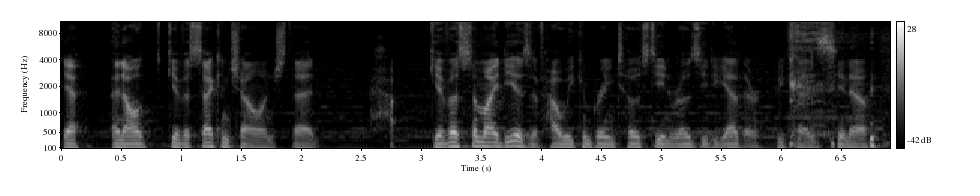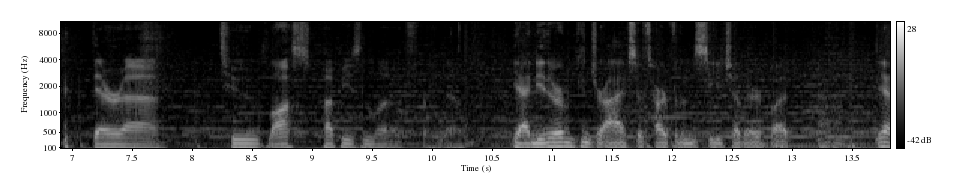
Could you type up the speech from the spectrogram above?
Yeah. And I'll give a second challenge that give us some ideas of how we can bring Toasty and Rosie together because, you know, they're uh, two lost puppies in love right now. Yeah, neither of them can drive, so it's hard for them to see each other. But uh, yeah.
